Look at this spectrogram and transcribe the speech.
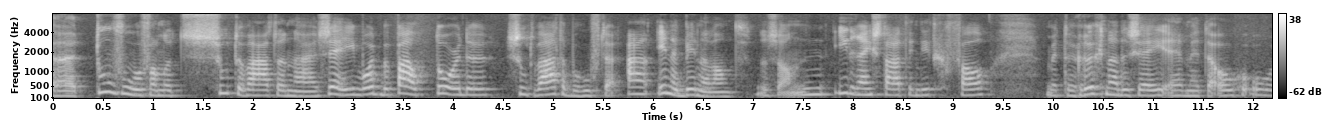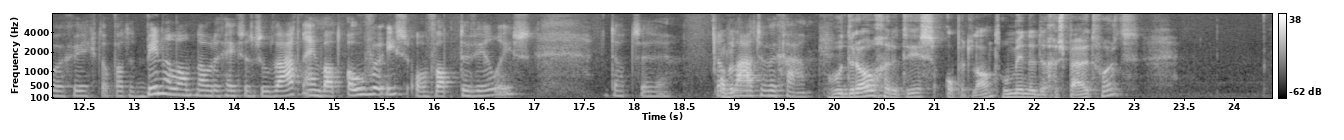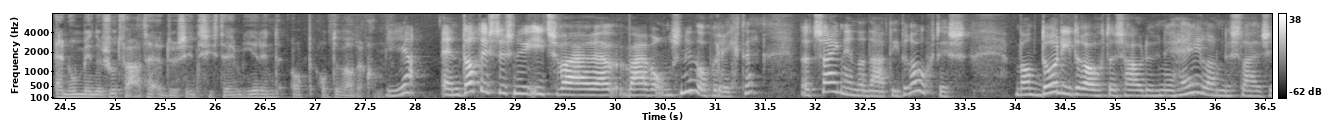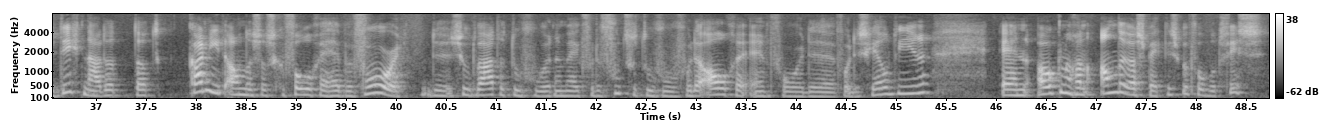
uh, toevoer van het zoete water naar zee wordt bepaald door de zoetwaterbehoefte aan, in het binnenland. Dus dan, iedereen staat in dit geval met de rug naar de zee en met de ogen oren gericht op wat het binnenland nodig heeft aan zoet water. En wat over is of wat te veel is, dat, uh, dat het- laten we gaan. Hoe droger het is op het land, hoe minder er gespuit wordt. En hoe minder zoetwater er dus in het systeem hier in op, op de Wadden komt. Ja, en dat is dus nu iets waar, eh, waar we ons nu op richten. Dat zijn inderdaad die droogtes. Want door die droogtes houden we nu heel lang de sluizen dicht. Nou, dat, dat kan niet anders als gevolgen hebben voor de zoetwatertoevoer... daarmee voor de voedseltoevoer, voor de algen en voor de, voor de schelpdieren. En ook nog een ander aspect is bijvoorbeeld vis.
